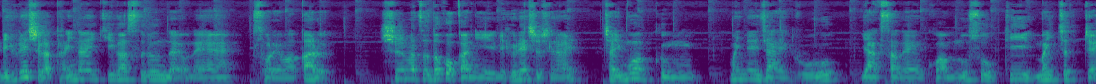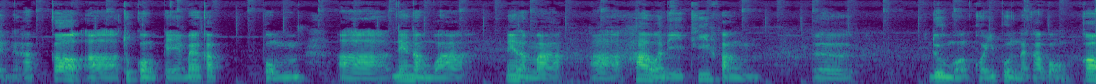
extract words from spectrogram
リフレッシュが足りない気がするんだよねそれわかる週末どこかにリフレッシュしないใจม่วงคุณไม่แน่ใจรู้อยากแสดงความรู้สึกที่ไม่ชัดเจนนะครับ ก็อ่าทุกคนเพย์แม่ครับ ผมอ่าแนะนำว่าแนะนำมาอ่าห้าวลีที่ฟังเอ่อดูเหมือนคนญี่ปุ่นนะครับผมก็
